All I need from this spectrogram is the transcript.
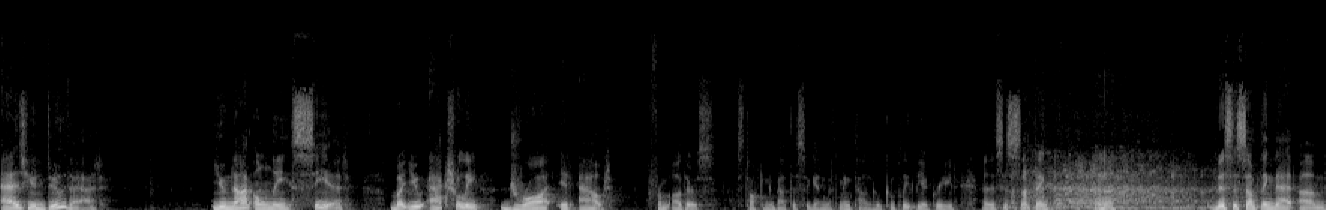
as you do that, you not only see it, but you actually draw it out from others. I was talking about this again with Mingtong, who completely agreed. And this is something. this is something that um,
